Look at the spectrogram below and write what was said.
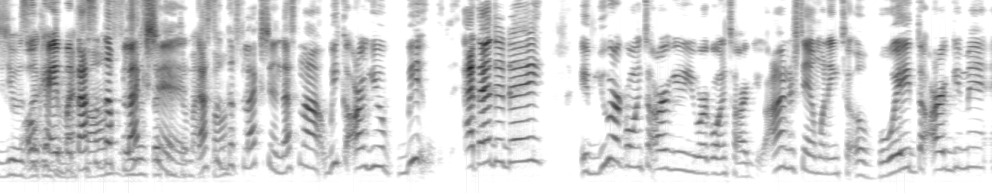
you was okay, but that's phone, a you was looking deflection. That's phone. a deflection. That's not. We could argue. We at the end of the day, if you are going to argue, you are going to argue. I understand wanting to avoid the argument,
